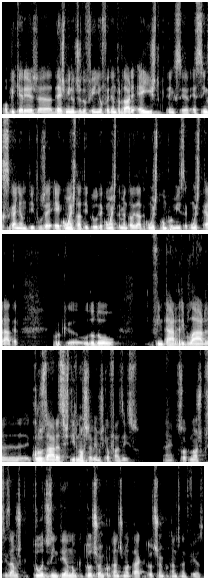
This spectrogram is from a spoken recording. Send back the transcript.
ao Piquerez a 10 minutos do fim, ele foi dentro da área, é isto que tem que ser, é assim que se ganham títulos, é, é com esta atitude, é com esta mentalidade, é com este compromisso, é com este caráter, porque o Dudu fintar, driblar, cruzar, assistir, nós sabemos que ele faz isso. É? Só que nós precisamos que todos entendam que todos são importantes no ataque, que todos são importantes na defesa.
